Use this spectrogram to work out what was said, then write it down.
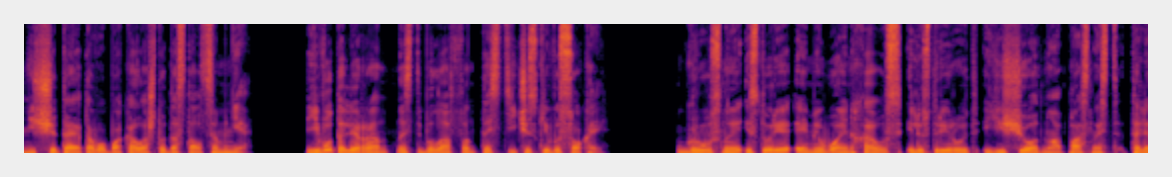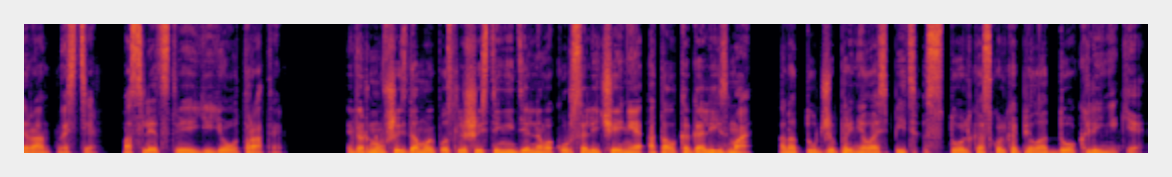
не считая того бокала, что достался мне. Его толерантность была фантастически высокой. Грустная история Эми Уайнхаус иллюстрирует еще одну опасность толерантности – последствия ее утраты. Вернувшись домой после шестинедельного курса лечения от алкоголизма, она тут же принялась пить столько, сколько пила до клиники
